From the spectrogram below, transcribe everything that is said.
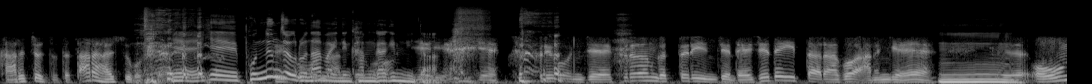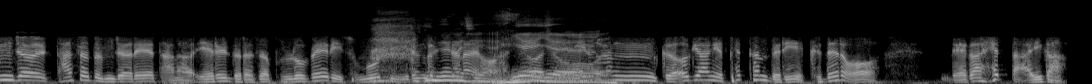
가르쳐 줘도 따라 할 수가 없어요. 예, 이게 본능적으로 남아 있는 안 되고. 감각입니다. 예, 예, 예. 그리고 이제 그런 것들이 이제 내재돼 있다라고 아는 게 음. 그 오음절 다섯 음절의 단어 예를 들어서 블루베리 스무디 이런 거 유명하지. 있잖아요. 아, 예, 유명하죠. 예. 이런 그 억양의 패턴들이 그대로 내가 했다 아이가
